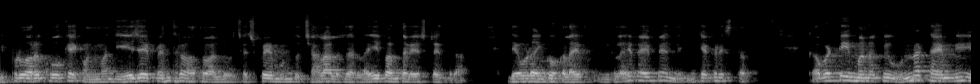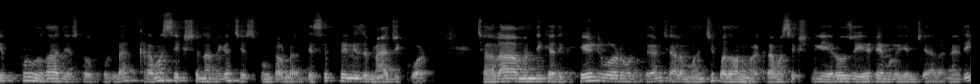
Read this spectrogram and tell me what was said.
ఇప్పుడు వరకు ఓకే కొంతమంది ఏజ్ అయిపోయిన తర్వాత వాళ్ళు చచ్చిపోయే ముందు చాలా ఆలోచారు లైఫ్ అంతా వేస్ట్ అయిందిరా. దేవుడా ఇంకొక లైఫ్ ఇంక లైఫ్ అయిపోయింది ఇంకెక్కడ ఇస్తారు? కాబట్టి మనకు ఉన్న టైంని ఎప్పుడు వృధా చేసుకోకుండా క్రమశిక్షణ అనగా చేసుకుంటా ఉండాలి. డిసిప్లిన్ ఈజ్ మ్యాజిక్ వర్డ్ చాలా మందికి అది హేట్ వర్డ్ ఉంటుంది కానీ చాలా మంచి పదం అనమాట క్రమశిక్షణగా ఏ రోజు ఏ టైంలో ఏం చేయాలనేది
